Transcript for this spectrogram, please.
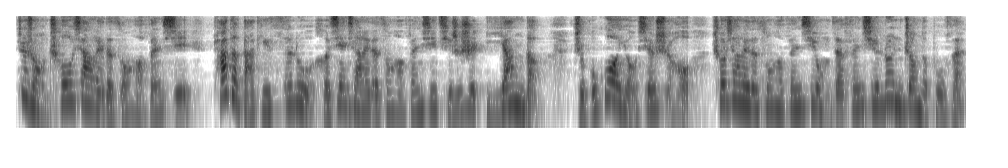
这种抽象类的综合分析，它的答题思路和现象类的综合分析其实是一样的，只不过有些时候抽象类的综合分析，我们在分析论证的部分，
